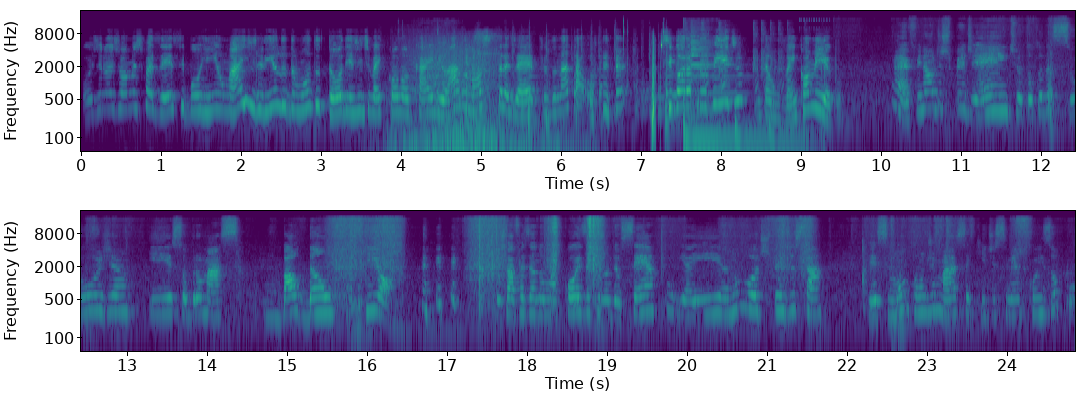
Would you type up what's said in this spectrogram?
Hoje nós vamos fazer esse burrinho mais lindo do mundo todo e a gente vai colocar ele lá no nosso presépio do Natal. Simbora pro vídeo? Então vem comigo! É, final de expediente, eu tô toda suja e sobrou massa. Um baldão aqui, ó. eu estava fazendo uma coisa que não deu certo e aí eu não vou desperdiçar esse montão de massa aqui de cimento com isopor.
